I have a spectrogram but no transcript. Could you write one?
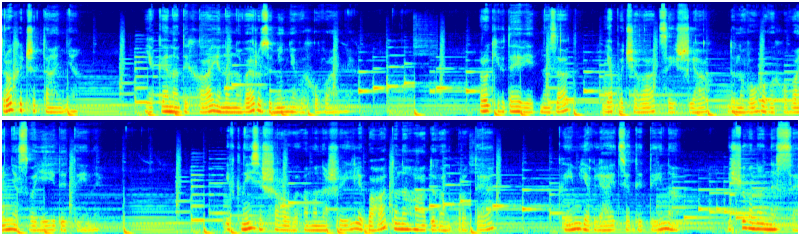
Трохи читання, яке надихає на нове розуміння виховання. Років 9 назад я почала цей шлях до нового виховання своєї дитини. І в книзі Шалви Амонашвілі багато нагадувань про те, ким являється дитина і що вона несе,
